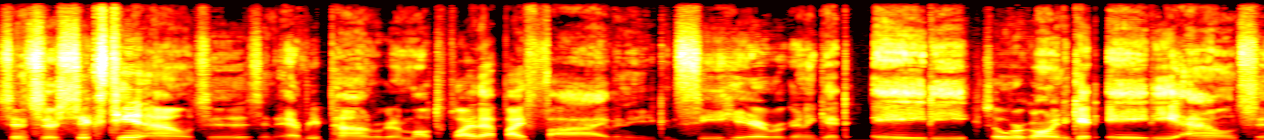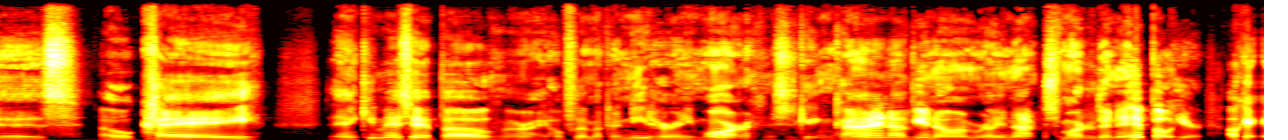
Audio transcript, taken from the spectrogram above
Since there's 16 ounces in every pound, we're going to multiply that by 5. And you can see here, we're going to get 80. So we're going to get 80 ounces. Okay. Thank you, Miss Hippo. All right, hopefully I'm not going to need her anymore. This is getting kind of, you know, I'm really not smarter than a hippo here. Okay,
